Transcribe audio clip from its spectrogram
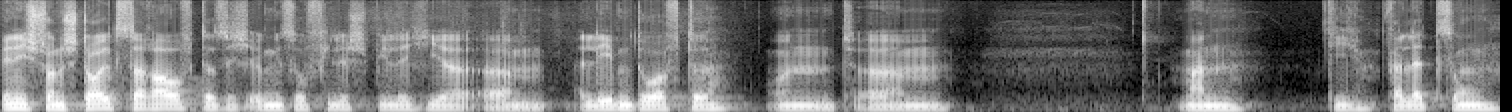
bin ich schon stolz darauf, dass ich irgendwie so viele Spiele hier ähm, erleben durfte und ähm, man die Verletzung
